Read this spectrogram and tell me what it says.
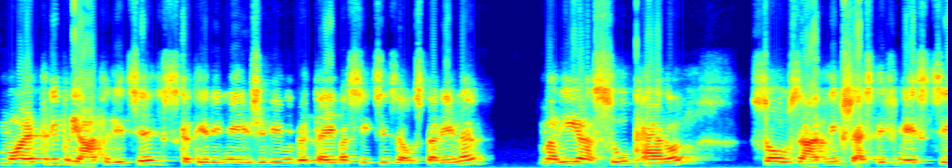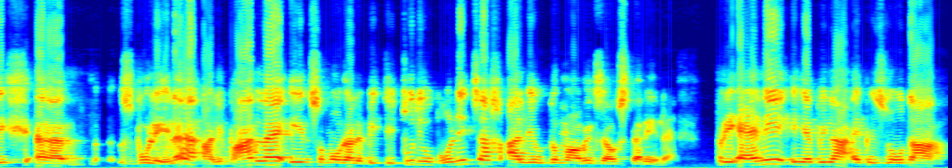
Moje tri prijateljice, s katerimi živim v tej vasici za ustarele, Marija, Sue, Carol, so v zadnjih šestih mesecih eh, zbolele ali padle in so morale biti tudi v bolnicah ali v domovih za ustarele. Pri eni je bila epizoda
